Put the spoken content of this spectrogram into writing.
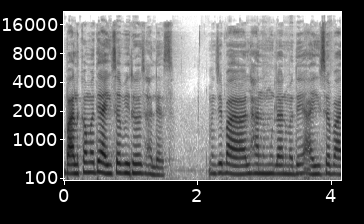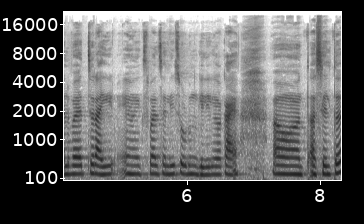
बालकामध्ये आईचा विरह झाल्यास म्हणजे बा लहान मुलांमध्ये आईच्या बालवयात जर आई एक्सपायर झाली सोडून गेली किंवा काय असेल तर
